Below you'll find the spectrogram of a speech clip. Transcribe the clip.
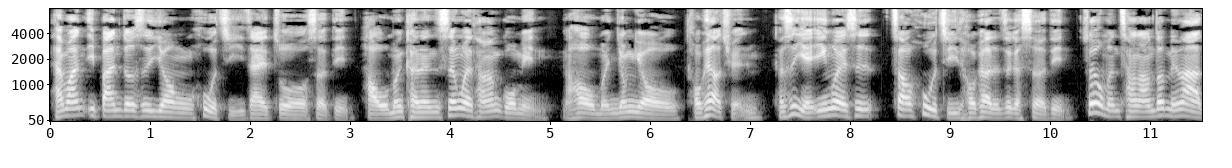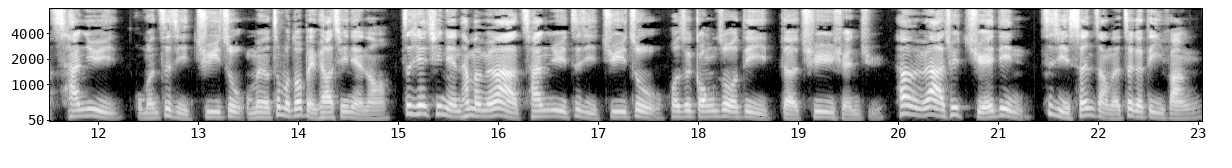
台湾一般都是用户籍在做设定。好，我们可能身为台湾国民，然后我们拥有投票权，可是也因为是照户籍投票的这个设定，所以我们常常都没办法参与我们自己居住。我们有这么多北漂青年哦，这些青年他们没办法参与自己居住或是工作地的区域选举，他们没办法去决定自己生长的这个地方、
